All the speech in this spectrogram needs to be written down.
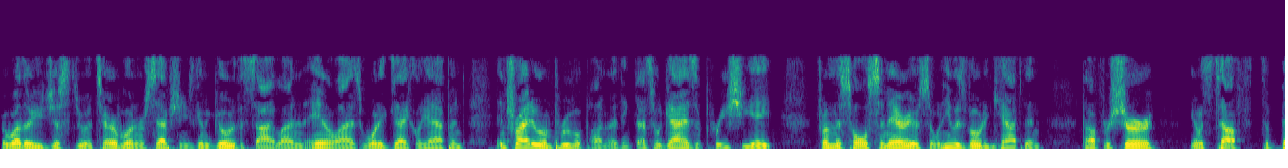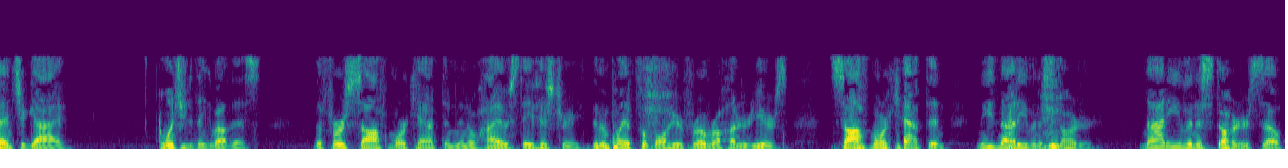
or whether he just threw a terrible interception, he's going to go to the sideline and analyze what exactly happened and try to improve upon it. I think that's what guys appreciate from this whole scenario. So when he was voted captain, I thought for sure, you know, it's tough to bench a guy. I want you to think about this the first sophomore captain in Ohio State history. They've been playing football here for over a hundred years. Sophomore captain, and he's not even a starter. Not even a starter. So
